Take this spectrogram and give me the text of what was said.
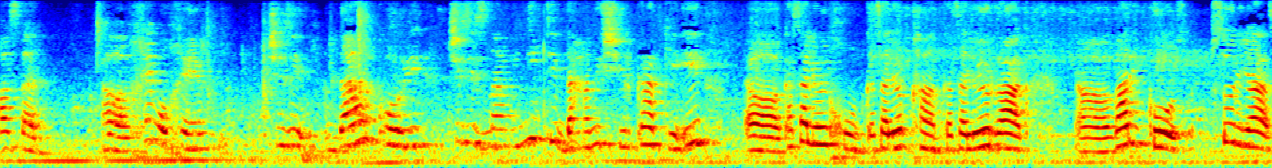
ҳастад хемохем чизи дар кори чизи знаменити да ҳами ширкат ки и касалиҳои хун касалиҳои қанд касалиҳои рак варикоз псориаз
